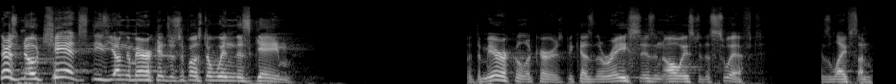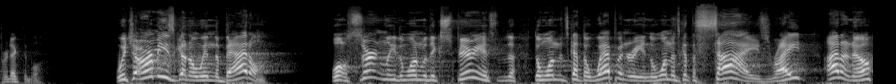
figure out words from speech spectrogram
There's no chance these young Americans are supposed to win this game. But the miracle occurs because the race isn't always to the swift, because life's unpredictable. Which army is going to win the battle? Well, certainly the one with experience, the, the one that's got the weaponry and the one that's got the size, right? I don't know.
